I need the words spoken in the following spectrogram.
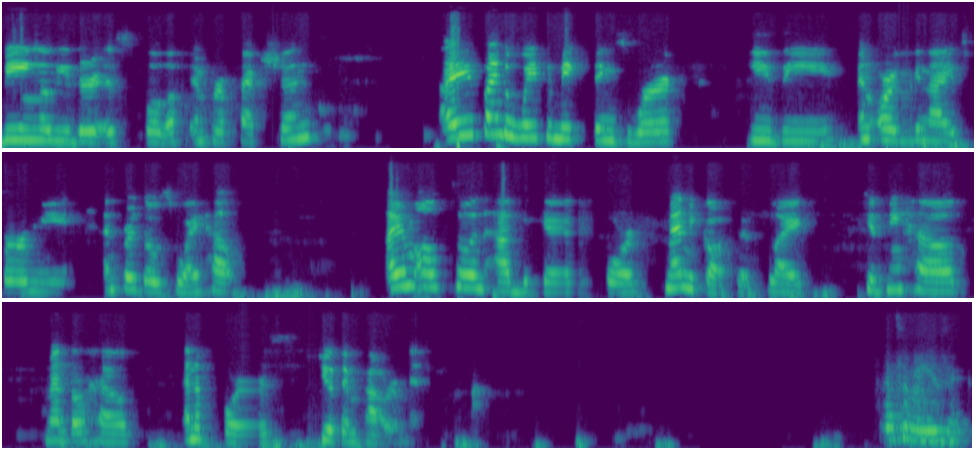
being a leader is full of imperfections, I find a way to make things work easy and organized for me and for those who I help. I am also an advocate for many causes like kidney health, mental health, and of course, youth empowerment. That's amazing.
